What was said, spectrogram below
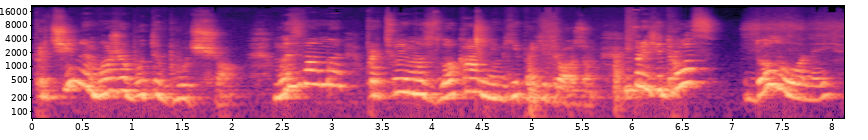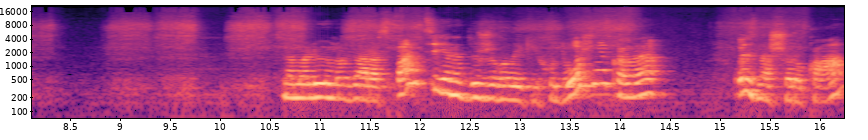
Причиною може бути будь-що. Ми з вами працюємо з локальним гіпергідрозом. Гіпергідроз долоней. Намалюємо зараз пальці. Я не дуже великий художник, але ось наша рука.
